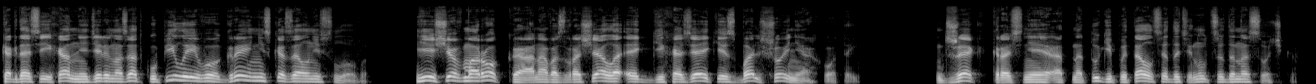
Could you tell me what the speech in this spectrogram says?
Когда Сейхан неделю назад купила его, Грей не сказал ни слова. Еще в Марокко она возвращала Эгги хозяйке с большой неохотой. Джек, краснея от натуги, пытался дотянуться до носочков.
